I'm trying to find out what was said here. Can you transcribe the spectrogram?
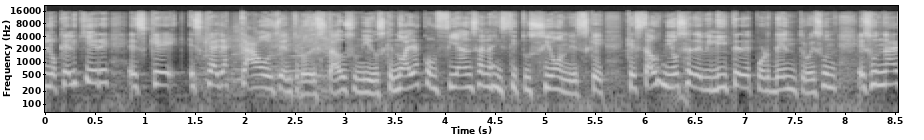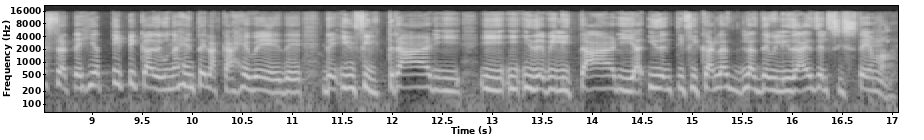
lo que él quiere es que, es que haya caos dentro de Estados Unidos, que no haya confianza en las instituciones, que, que Estados Unidos se debilite de por dentro. Es, un, es una estrategia típica de un agente de la KGB, de, de infiltrar y, y- y- debilitar y identificar las, las debilidades del sistema.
